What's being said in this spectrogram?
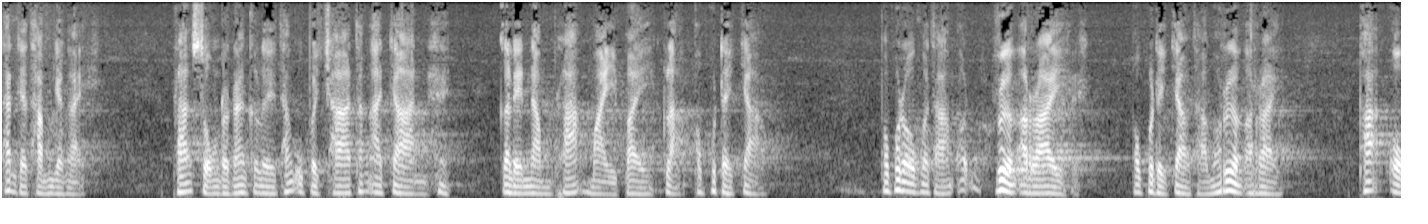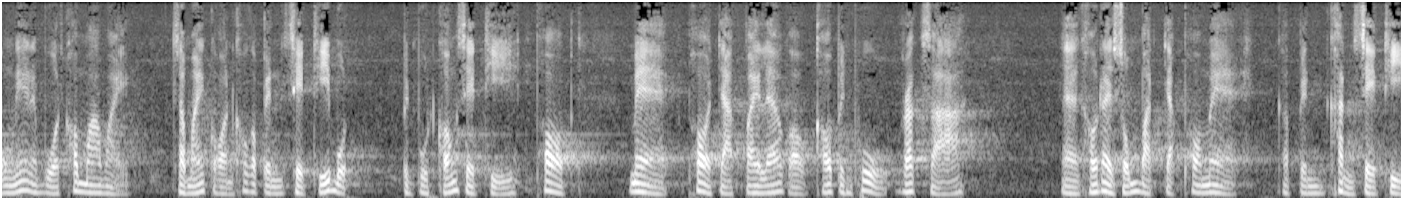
ท่านจะทํำยังไง พระสงฆ์เหล่านั้นก็เลยทั้งอุปชาทั้งอาจารย์ ก็เลยนำพระใหม่ไปกราบพระพุทธเจ้า พระพุทธองค์ก็ถามเรื่องอะไร พระพุทธเจ้าถามว่าเรื่องอะไร พระองค์นี้บวชเข้ามาใหม่ สมัยก่อนเขาก็เป็นเศรษฐีบุตร เป็นบุตรของเศรษฐีพ่อแม่พ่อจากไปแล้วก็เขาเป็นผู้รักษาเขาได้สมบัติจากพ่อแม่ก็เป็นขั้นเศรษฐี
